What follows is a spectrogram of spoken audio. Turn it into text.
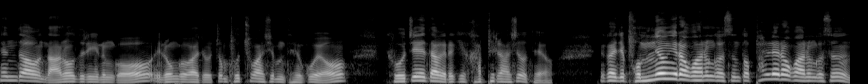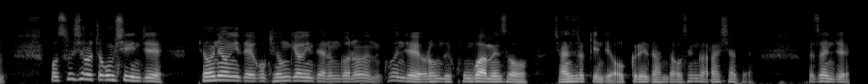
핸드아웃 나눠드리는 거 이런 거 가지고 좀 보충하시면 되고요. 교재에다가 이렇게 가피를 하셔도 돼요. 그러니까 이제 법령이라고 하는 것은 또 판례라고 하는 것은 뭐 수시로 조금씩 이제 변형이 되고 변경이 되는 거는 그건 이제 여러분들 공부하면서 자연스럽게 이제 업그레이드 한다고 생각을 하셔야 돼요. 그래서 이제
